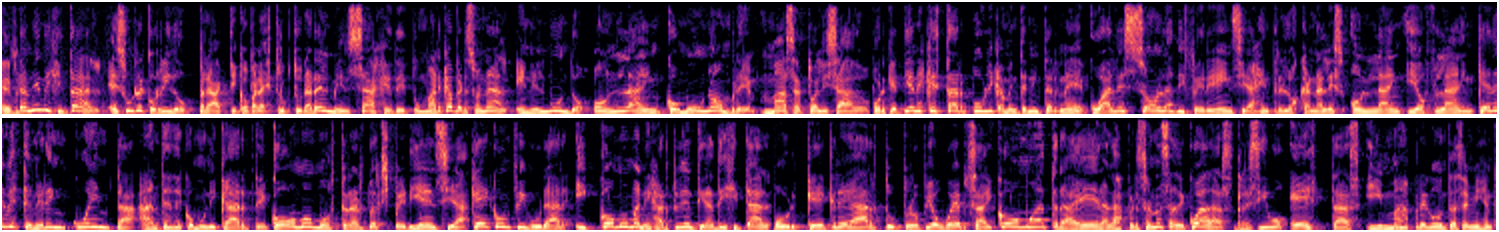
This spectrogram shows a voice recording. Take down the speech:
El branding digital es un recorrido práctico para estructurar el mensaje de tu marca personal en el mundo online como un hombre más actualizado. ¿Por qué tienes que estar públicamente en Internet? ¿Cuáles son las diferencias entre los canales online y offline? ¿Qué debes tener en cuenta antes de comunicarte? ¿Cómo mostrar tu experiencia? ¿Qué configurar y cómo manejar tu identidad digital? ¿Por qué crear tu propio website? ¿Cómo atraer a las personas adecuadas? Recibo estas y más preguntas en mis entrevistas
